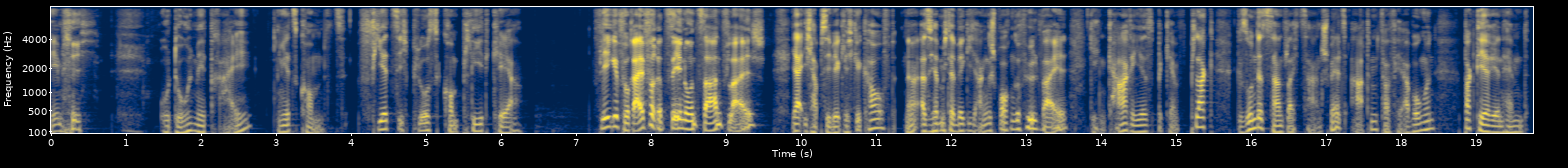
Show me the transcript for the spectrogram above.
Nämlich Odol mit 3. Und jetzt kommt's. 40 plus Complete Care. Pflege für reifere Zähne und Zahnfleisch. Ja, ich habe sie wirklich gekauft. Ne? Also ich habe mich da wirklich angesprochen gefühlt, weil gegen Karies bekämpft Plaque, gesundes Zahnfleisch, Zahnschmelz, Atemverfärbungen, Bakterienhemd.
